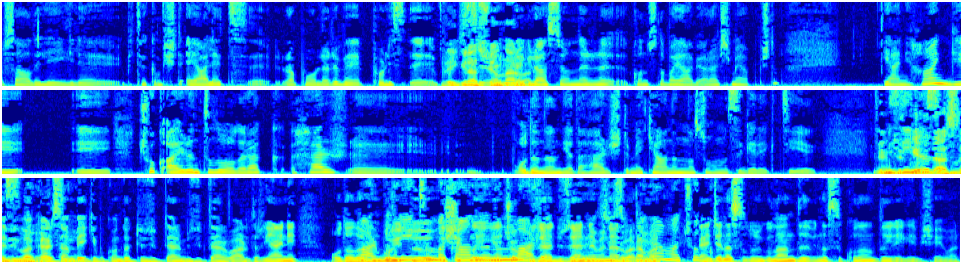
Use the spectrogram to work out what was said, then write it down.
sağlığı ile ilgili bir takım işte eyalet e, raporları ve polis, e, polis Regülasyonlar var. regülasyonları konusunda bayağı bir araştırma yapmıştım. Yani hangi e, çok ayrıntılı olarak her e, odanın ya da her işte mekanın nasıl olması gerektiği Yani Türkiye'de de aslında bir bakarsan gerektiği. belki bu konuda tüzükler müzükler vardır. Yani odaların Var, boyutu, ışıkla ilgili çok var. güzel düzenlemeler Evet, var ama, ama çok- bence nasıl uygulandığı, nasıl kullanıldığı ile ilgili bir şey var.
